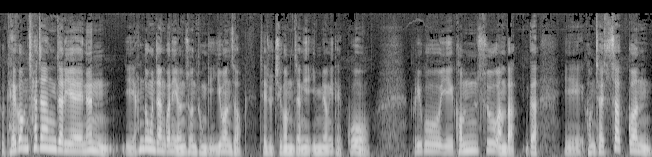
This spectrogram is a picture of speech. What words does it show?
또 대검 차장 자리에는 이 한동훈 장관의 연수원 동기 이원석 제주지검장이 임명이 됐고 그리고 이 검수 완박 그러니까 이 검찰 수사권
